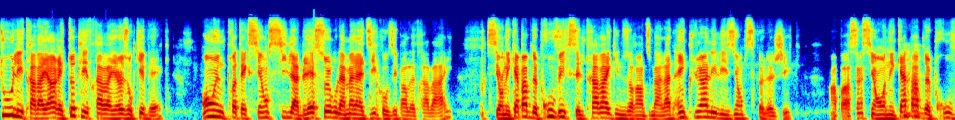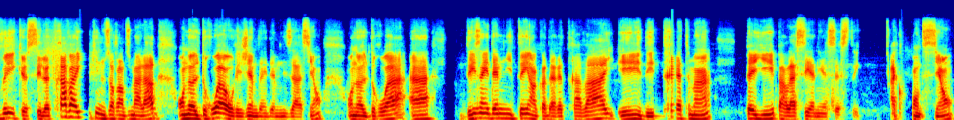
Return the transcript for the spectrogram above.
Tous les travailleurs et toutes les travailleuses au Québec ont une protection si la blessure ou la maladie est causée par le travail. Si on est capable de prouver que c'est le travail qui nous a rendu malades, incluant les lésions psychologiques, en passant, si on est capable de prouver que c'est le travail qui nous a rendu malades, on a le droit au régime d'indemnisation on a le droit à des indemnités en cas d'arrêt de travail et des traitements payés par la CNISST, à condition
